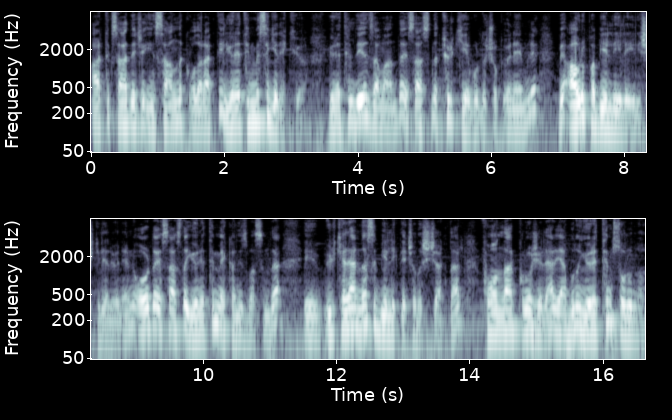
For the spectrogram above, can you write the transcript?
artık sadece insanlık olarak değil yönetilmesi gerekiyor. Yönetildiğin zaman da esasında Türkiye burada çok önemli ve Avrupa Birliği ile ilişkileri önemli. Orada esasında yönetim mekanizmasında e, ülkeler nasıl birlikte çalışacaklar, fonlar, projeler yani bunun yönetim sorunu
